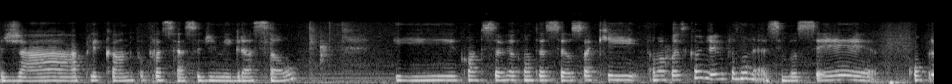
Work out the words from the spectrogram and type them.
Já aplicando para o processo de imigração. E aconteceu o que aconteceu. Só que é uma coisa que eu digo para as mulheres: se você cumpre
